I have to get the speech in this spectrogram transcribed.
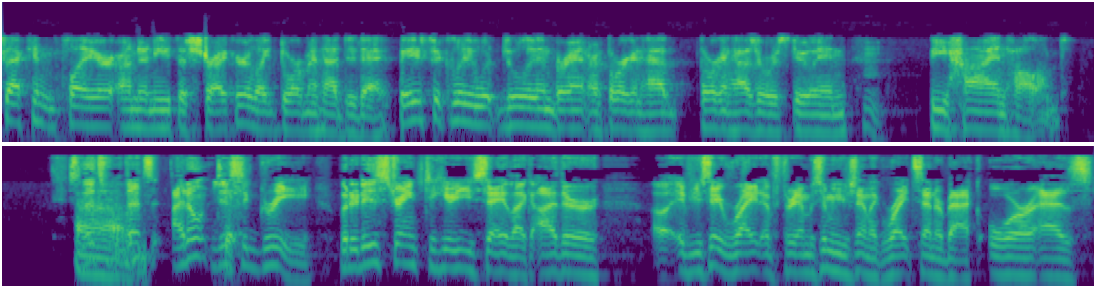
second player underneath a striker like Dortmund had today. Basically, what Julian Brandt or Thorgan had Thorgan Hazard was doing hmm. behind Haaland. So that's um, that's I don't disagree, but it is strange to hear you say like either uh, if you say right of three, I'm assuming you're saying like right center back or as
